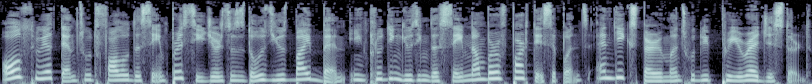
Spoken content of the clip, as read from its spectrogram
All three attempts would follow the same procedures as those used by Bem, including using the same number of participants, and the experiments would be pre registered.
